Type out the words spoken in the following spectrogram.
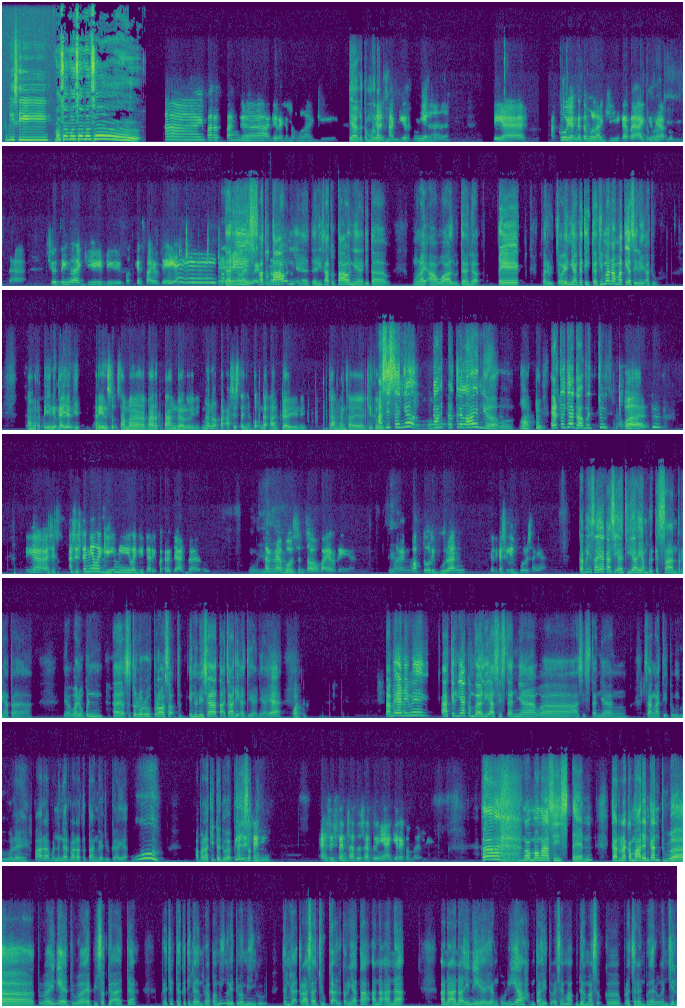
Permisi. Masa, masa, masa. Hai para tetangga, akhirnya ketemu lagi. Ya, ketemu Dan lagi. akhirnya, iya, aku Ketemu. yang ketemu lagi karena Ketemu akhirnya lagi. aku bisa syuting lagi di podcast Pak RT. Yeay! Dari dua satu episode. tahun ya, dari satu tahun ya kita mulai awal udah nggak take, baru join yang ketiga. Gimana Matias ini? Aduh. Gak ngerti ini kayaknya dicariin su- sama para tetangga loh ini. Mana Pak asistennya? Kok nggak ada ini? Kangen saya gitu. Asistennya Oh, cari RT lain ya. Waduh, RT-nya agak becus. waduh. Iya, asis- asistennya lagi ini, lagi cari pekerjaan baru. Oh, iya. Karena bosen sama Pak RT ya. Iya. Kemarin waktu liburan, nggak dikasih libur saya. Tapi saya kasih hadiah yang berkesan ternyata. Ya, walaupun eh, seluruh pelosok Indonesia tak cari hadiahnya ya. Waduh. Tapi anyway, akhirnya kembali asistennya. Wah, asisten yang sangat ditunggu oleh para pendengar, para tetangga juga ya. Wuh. Apalagi udah dua episode nih. Asisten, asisten satu-satunya akhirnya kembali. Hah, ngomong asisten, karena kemarin kan dua dua ini ya dua episode gak ada, berarti udah ketinggalan berapa minggu ya dua minggu dan nggak terasa juga loh ternyata anak-anak anak-anak ini ya yang kuliah entah itu SMA udah masuk ke pelajaran baru anjir.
